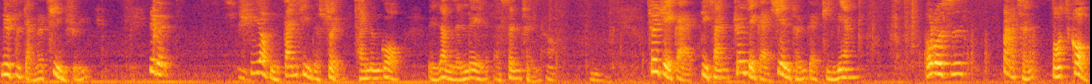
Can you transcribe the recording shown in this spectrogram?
那是讲的沁水，那个需要很干净的水才能够。也让人类呃生存啊。嗯春水改第三，春水改现存的体面。俄罗斯大臣莫斯科，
